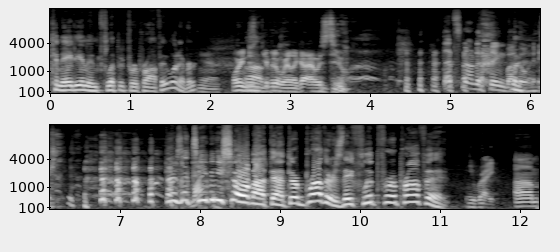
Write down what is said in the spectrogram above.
Canadian and flip it for a profit, whatever. Yeah, or you can just give it away like I always do. that's not a thing, by the way. There's a TV show about that. They're brothers. They flip for a profit. You're right. Um,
